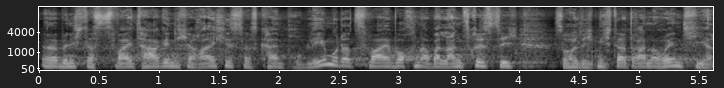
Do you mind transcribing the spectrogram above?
Äh, wenn ich das zwei Tage nicht erreiche, ist das kein Problem oder zwei Wochen, aber langfristig sollte ich mich daran orientieren.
